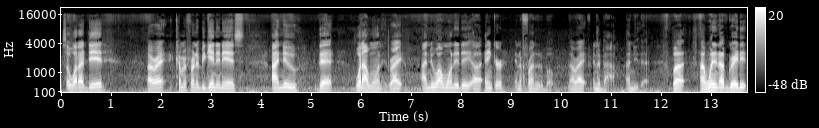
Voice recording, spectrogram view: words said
So what I did, all right, coming from the beginning is I knew that what I wanted, right? I knew I wanted a uh, anchor in the front of the boat, all right, in the bow. I knew that. But I went and upgraded.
